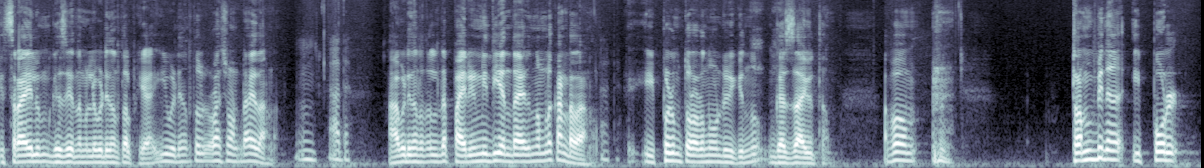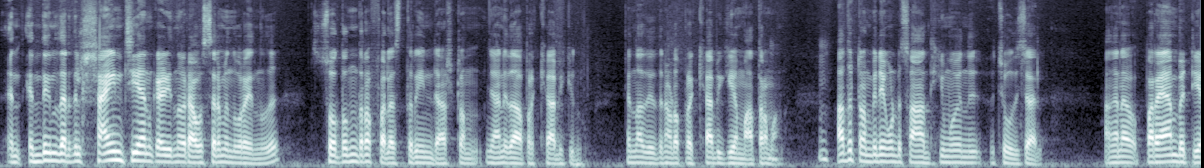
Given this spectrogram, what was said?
ഇസ്രായേലും ഗസയും തമ്മിൽ വെടിനിർത്തൽ ഈ വെടിനിർത്തൽ ഒരു പ്രാവശ്യം ഉണ്ടായതാണ്. അതെ. ആ വെടിനിർത്തലിന്റെ പരിണിതി എന്തായാലും നമ്മൾ കണ്ടതാണ്. ഇപ്പോഴും തുടർന്നുകൊണ്ടിരിക്കുന്നു ഗസ യുദ്ധം. അപ്പം ട്രംപിന് ഇപ്പോൾ എന്തെങ്കിലും തരത്തിൽ ഷൈൻ ചെയ്യാൻ കഴിയുന്ന ഒരു അവസരം എന്ന് പറയുന്നത് സ്വതന്ത്ര ഫലസ്തീൻ രാഷ്ട്രം ഞാനിതാ പ്രഖ്യാപിക്കുന്നു എന്ന് അദ്ദേഹത്തിന് അവിടെ പ്രഖ്യാപിക്കുക മാത്രമാണ്. അത് ട്രംപിനെ കൊണ്ട് സാധിക്കുമോ എന്ന് ചോദിച്ചാൽ അങ്ങനെ പറയാൻ പറ്റിയ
